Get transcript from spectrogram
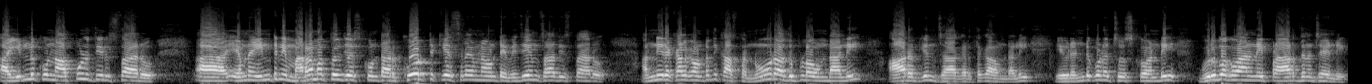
ఆ ఇల్లుకున్న అప్పులు తీరుస్తారు. ఏమైనా ఇంటిని మరమ్మతులు చేసుకుంటారు కోర్టు కేసులు ఏమైనా ఉంటే విజయం సాధిస్తారు అన్ని రకాలుగా ఉంటుంది. కాస్త నోరు అదుపులో ఉండాలి ఆరోగ్యం జాగ్రత్తగా ఉండాలి. ఇవి రెండు కూడా చూసుకోండి. గురు భగవాన్ని ప్రార్థన చేయండి.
